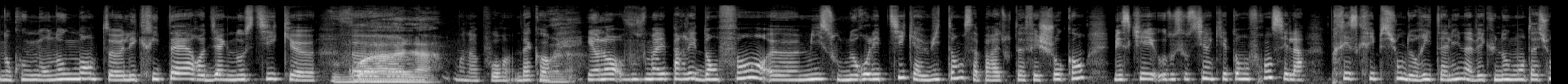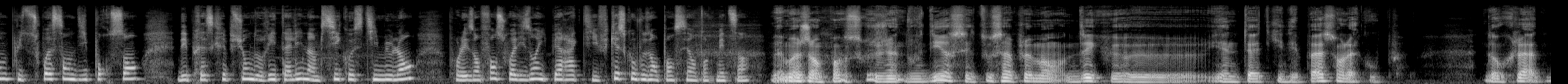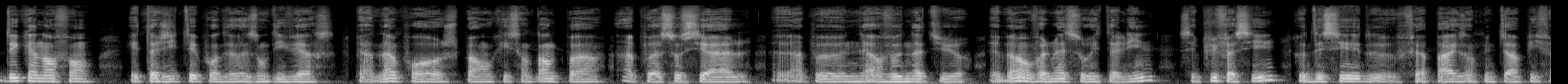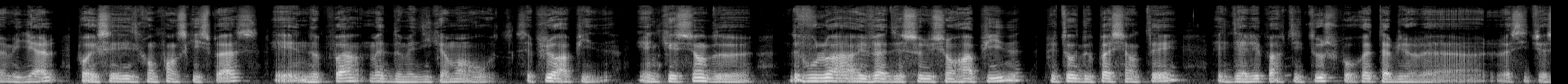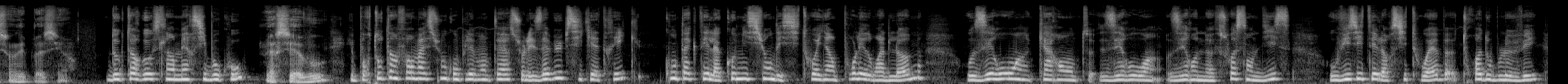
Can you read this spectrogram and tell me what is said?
Donc on, augmente euh, les critères diagnostiques. Euh, voilà. voilà pour d'accord. Et alors vous m'avez parlé d'enfants mis sous neuroleptique à 8 ans, ça paraît tout à fait choquant. Mais ce qui est aussi inquiétant en France, c'est la prescription de Ritaline avec une augmentation de plus de 70% des prescriptions de Ritaline, un psychostimulant pour les enfants soi-disant hyperactifs. Qu'est-ce que vous en pensez en tant que médecin? Ben Moi j'en pense ce que je viens de vous dire, c'est tout simplement dès qu'il y a une tête qui dépasse, on la coupe. Donc là, dès qu'un enfant est agité pour des raisons diverses, perte d'un proche, parents qui s'entendent pas, un peu asocial, euh, un peu nerveux de nature, eh ben on va le mettre sur Ritaline. C'est plus facile que d'essayer de faire par exemple une thérapie familiale pour essayer de comprendre ce qui se passe et ne pas mettre de médicaments en route. C'est plus rapide. Il y a une question de, de vouloir arriver à des solutions rapides plutôt que de patienter et d'y aller par petites touches pour rétablir la, situation des patients. Docteur Gosselin, merci beaucoup. Merci à vous. Et pour toute information complémentaire sur les abus psychiatriques, contactez la Commission des citoyens pour les droits de l'homme au 01 40 01 09 70 ou visitez leur site web www.ccdh.fr.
